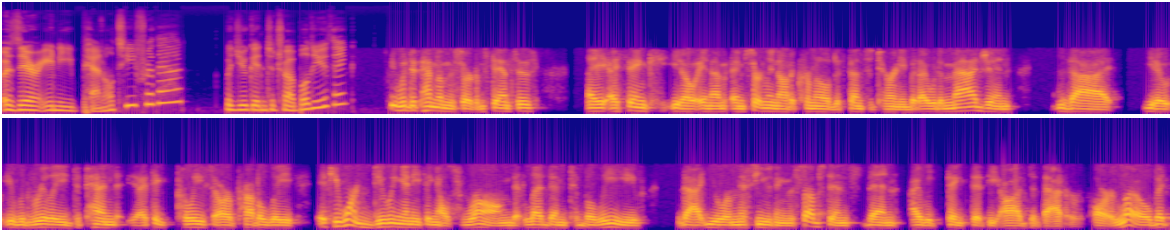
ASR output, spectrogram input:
is there any penalty for that? Would you get into trouble, do you think? It would depend on the circumstances. I, I think, you know, and I'm, I'm certainly not a criminal defense attorney, but I would imagine that you know, it would really depend. I think police are probably, if you weren't doing anything else wrong that led them to believe that you are misusing the substance, then I would think that the odds of that are, are low. But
